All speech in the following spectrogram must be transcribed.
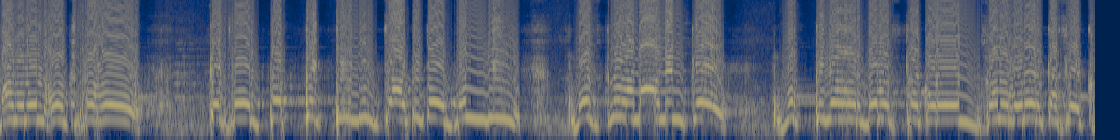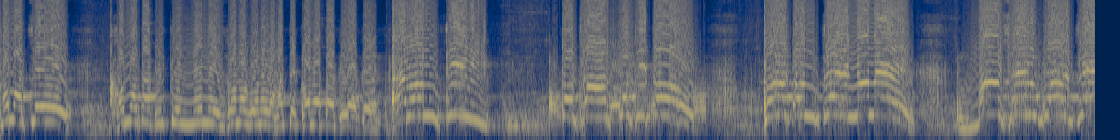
মামুনুল হক সহ দেশের প্রত্যেকটি নির্যাতিত বন্দী মজলুম আলেমকে মুক্তি দেওয়ার ব্যবস্থা করুন। জনগণের কাছে ক্ষমা চেয়ে ক্ষমতা থেকে নেমে জনগণের হাতে ক্ষমতা দিয়ে দেন। এমনকি তথা কথিত গণতন্ত্রের নামে মাসের উপর যে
